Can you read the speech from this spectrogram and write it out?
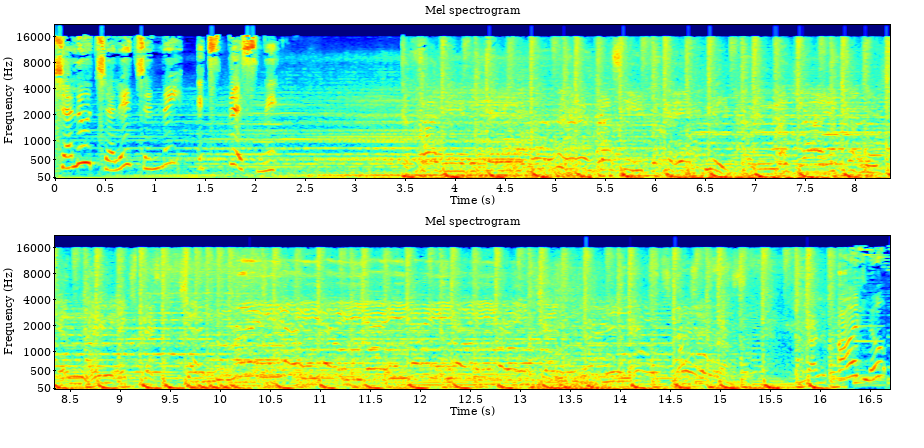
चलो चले चेन्नई एक्सप्रेस में। और लोग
